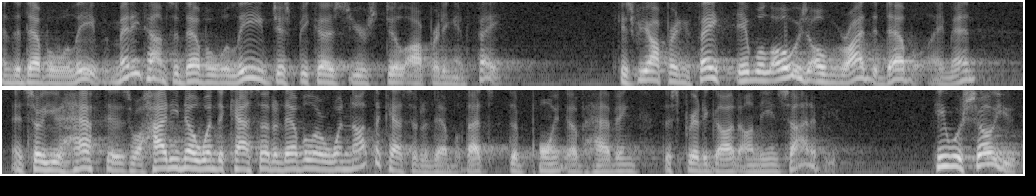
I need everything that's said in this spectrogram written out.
and the devil will leave. Many times the devil will leave just because you're still operating in faith. Because if you're operating in faith, it will always override the devil. Amen. And so you have to, well, how do you know when to cast out a devil or when not to cast out a devil? That's the point of having the Spirit of God on the inside of you. He will show you.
